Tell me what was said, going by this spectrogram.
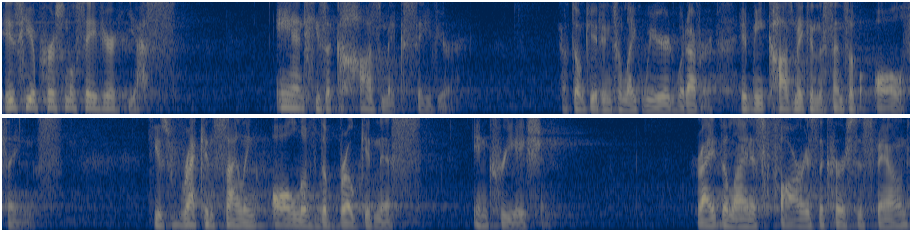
Is he a personal savior? Yes. And he's a cosmic savior. Now, don't get into like weird, whatever. It means cosmic in the sense of all things. He's reconciling all of the brokenness in creation. Right? The line, as far as the curse is found,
